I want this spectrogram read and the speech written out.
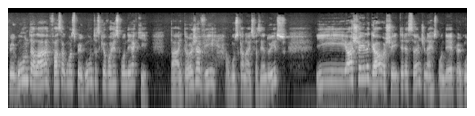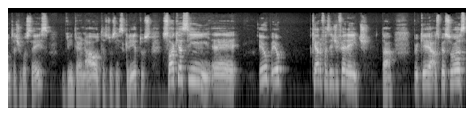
pergunta lá, faça algumas perguntas que eu vou responder aqui, tá? Então, eu já vi alguns canais fazendo isso, e eu achei legal, achei interessante, né, responder perguntas de vocês, de internautas, dos inscritos. Só que assim, é, eu, eu quero fazer diferente, tá? Porque as pessoas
